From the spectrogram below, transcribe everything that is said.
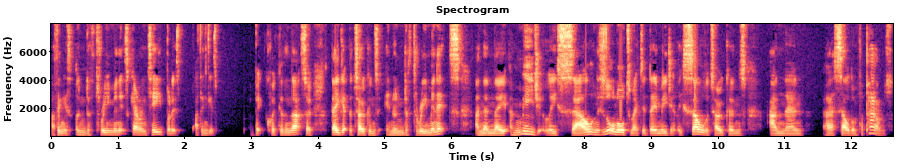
I think it's under three minutes guaranteed, but it's I think it's a bit quicker than that. So they get the tokens in under three minutes and then they immediately sell, and this is all automated, they immediately sell the tokens and then uh, sell them for pounds.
